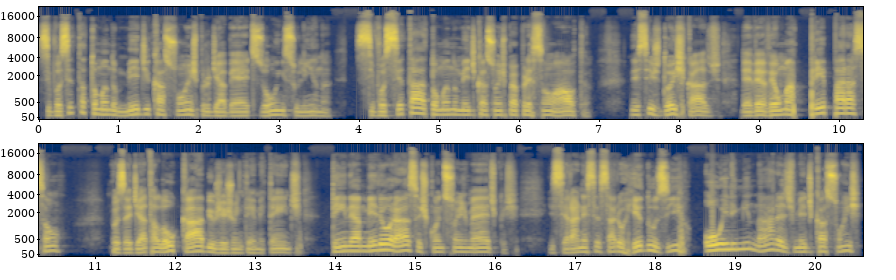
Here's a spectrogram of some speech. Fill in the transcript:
se você está tomando medicações para o diabetes ou insulina, se você está tomando medicações para pressão alta, nesses dois casos deve haver uma preparação, pois a dieta low carb e o jejum intermitente tendem a melhorar essas condições médicas e será necessário reduzir ou eliminar as medicações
